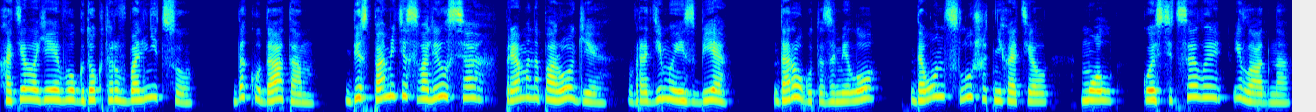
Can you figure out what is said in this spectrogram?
Хотела я его к доктору в больницу. Да куда там? Без памяти свалился прямо на пороге, в родимой избе. Дорогу-то замело. Да он слушать не хотел, мол, кости целые и ладно.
